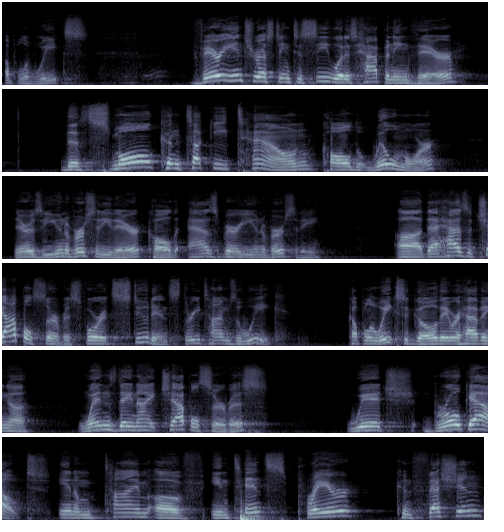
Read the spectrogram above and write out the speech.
couple of weeks. Very interesting to see what is happening there. The small Kentucky town called Wilmore, there is a university there called Asbury University uh, that has a chapel service for its students three times a week. A couple of weeks ago, they were having a Wednesday night chapel service which broke out in a time of intense prayer, confession,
